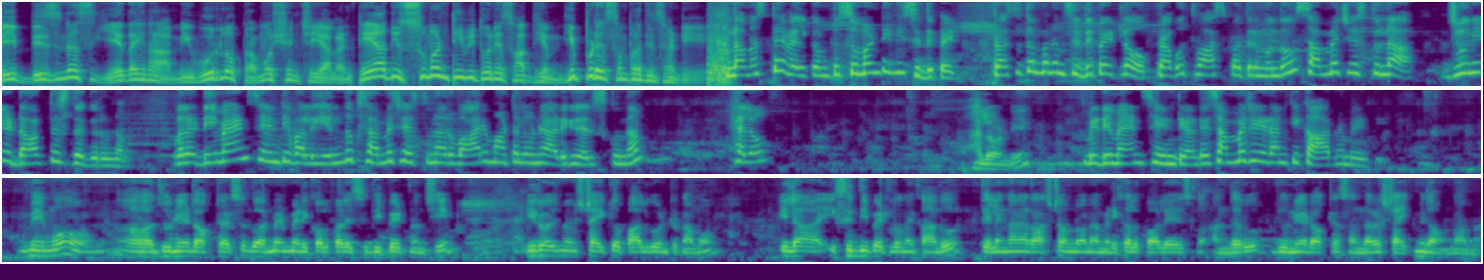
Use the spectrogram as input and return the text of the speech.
మీ business ఏదైనా మీ ఊర్లో promotion చేయాలంటే అది సుమన్ టీవీతోనే సాధ్యం. ఇప్పుడే సంప్రదించండి. నమస్తే welcome to Suman TV Siddipet. ప్రస్తుతం మనం సిద్దిపేటలో ప్రభుత్వ ఆసుపత్రి ముందు సమ్మె చేస్తున్న జూనియర్ డాక్టర్స్ దగ్గర ఉన్నాం వాళ్ళ డిమాండ్స్ ఏంటి? వాళ్ళు ఎందుకు సమ్మె చేస్తున్నారు? వారి మాటలోనే అడిగి తెలుసుకుందాం. హలో. హలో అండి. మీ డిమాండ్స్ ఏంటి? అంటే సమ్మె చేయడానికి కారణం ఏంటి? మేము junior doctors government medical college Siddipet నుంచి ఈరోజు మేము స్ట్రైక్లో పాల్గొంటున్నాము. ఇలా ఈ సిద్దిపేటలోనే కాదు తెలంగాణ రాష్ట్రంలో ఉన్న మెడికల్ కాలేజ్లో అందరూ జూనియర్ డాక్టర్స్ అందరూ స్ట్రైక్ మీద ఉన్నాము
